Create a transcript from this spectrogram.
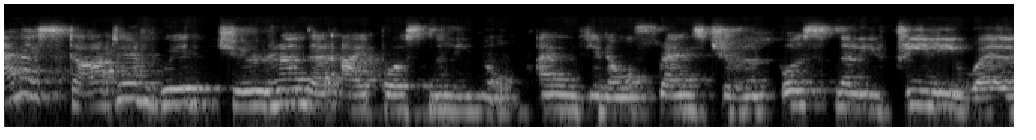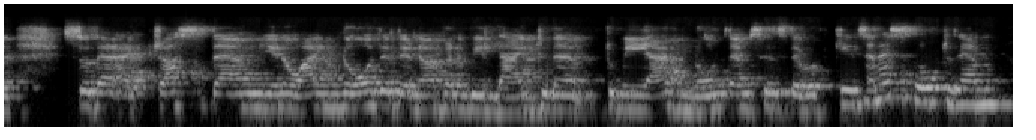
and i started with children that i personally know and you know friends children personally really well so that i trust them. You know i know that they're not going to be lying to them to me. I've known them since they were kids and i spoke to them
